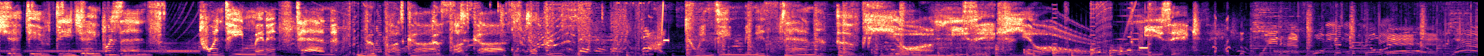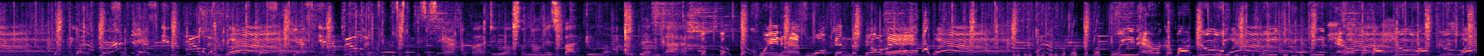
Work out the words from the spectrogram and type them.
Objective DJ presents 20 Minutes 10, the podcast. The podcast. 20 Minutes 10 of pure music. Pure. also known as Badula Oblongata. The, the, the queen has walked in the building. Wow. Queen Erykah Badu. Wow. Queen, queen Erykah Badu. Badu. Wow.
